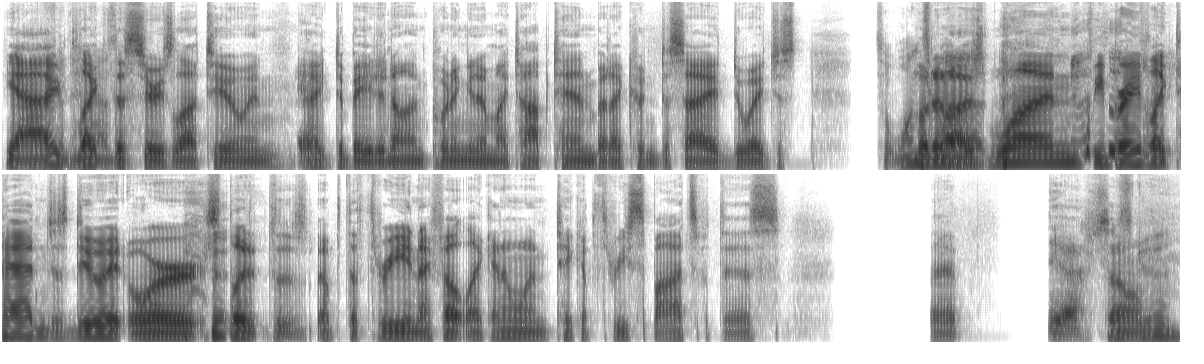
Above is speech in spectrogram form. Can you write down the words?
Yeah, I It liked had- this series a lot too, and I debated on putting it in my top ten, but I couldn't decide. Do I just so one put it on as one, be brave like Tad, and just do it, or split it up the three? And I felt like I don't want to take up three spots with this. But yeah, That's so good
